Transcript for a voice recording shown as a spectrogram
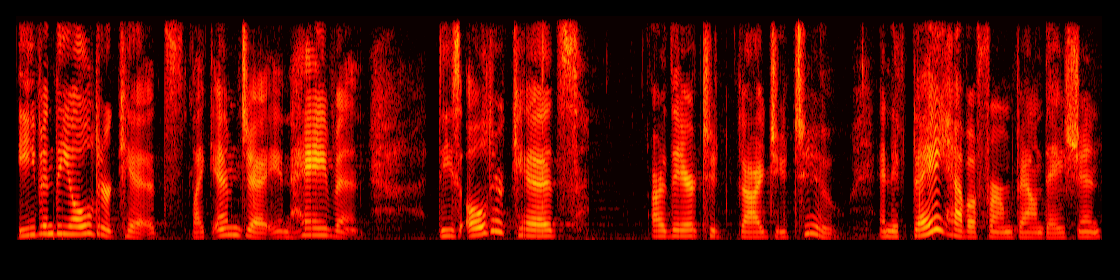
Even the older kids, like MJ and Haven, these older kids are there to guide you too. And if they have a firm foundation,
